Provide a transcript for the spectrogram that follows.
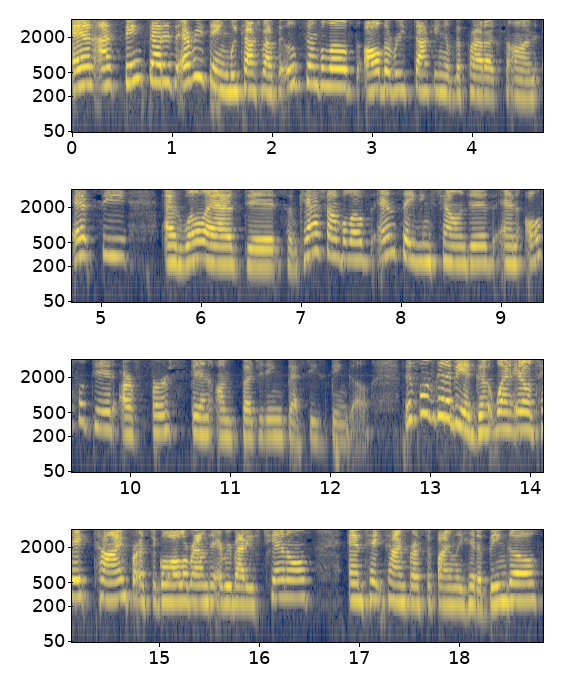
And I think that is everything. We talked about the oops envelopes, all the restocking of the products on Etsy, as well as did some cash envelopes and savings challenges, and also did our first spin on budgeting besties bingo. This one's to be a good one. It'll take time for us to go all around to everybody's channels and take time for us to finally hit a bingo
